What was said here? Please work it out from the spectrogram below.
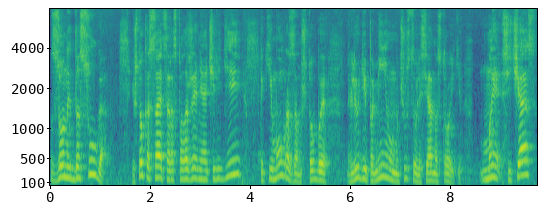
зоны досуга. И что касается расположения очередей, таким образом, чтобы люди по минимуму чувствовали себя на стройке. Мы сейчас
